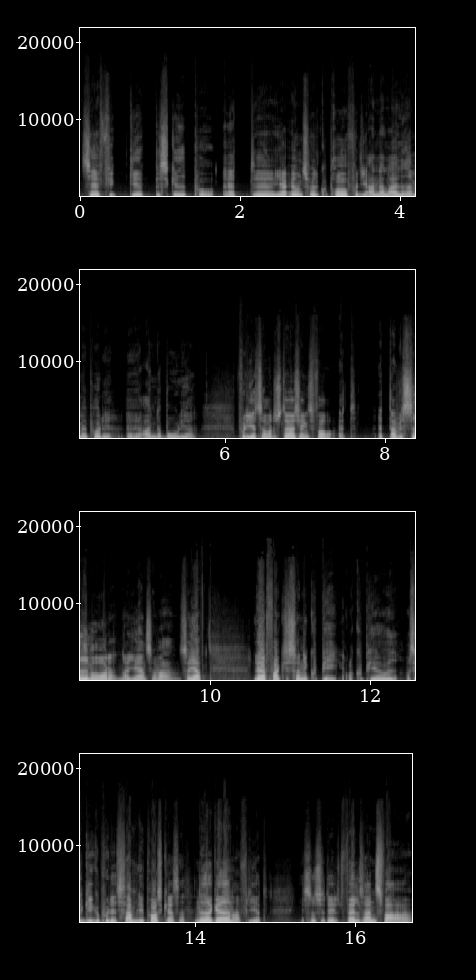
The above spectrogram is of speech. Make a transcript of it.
Så jeg fik øh, besked på, at øh, jeg eventuelt kunne prøve at få de andre lejligheder med på det, øh, andre boliger, fordi at så var der større chance for, at, at der ville sidde måger der, når Jern så var. Så jeg lavede faktisk sådan en kopi og kopierede ud, og så gik jeg på det samtlige postkasser ned ad gaden her, fordi at jeg synes, at det er et fælles ansvar, og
